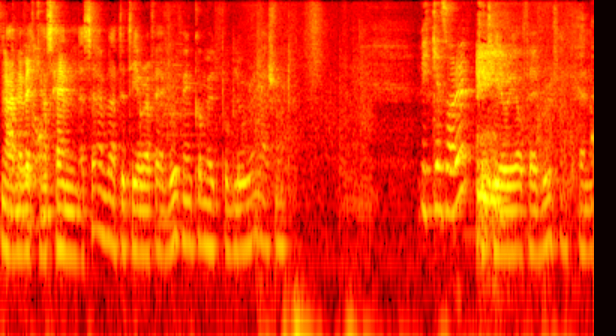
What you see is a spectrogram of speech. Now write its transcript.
Nej, men veckans händelse är väl att The Theory of Everything kom ut på Blu-ray här snart. Vilken sa du? The Theory of Everything. Den.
